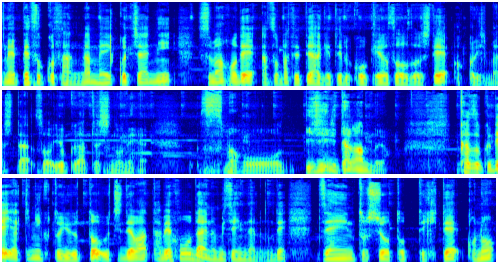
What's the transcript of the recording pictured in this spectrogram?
ね。ペソコさんがめいこちゃんにスマホで遊ばせてあげてる光景を想像してほっこりしました。そうよく私のねスマホをいじりたがんのよ。家族で焼肉というとうちでは食べ放題の店になるので全員年を取ってきてこの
